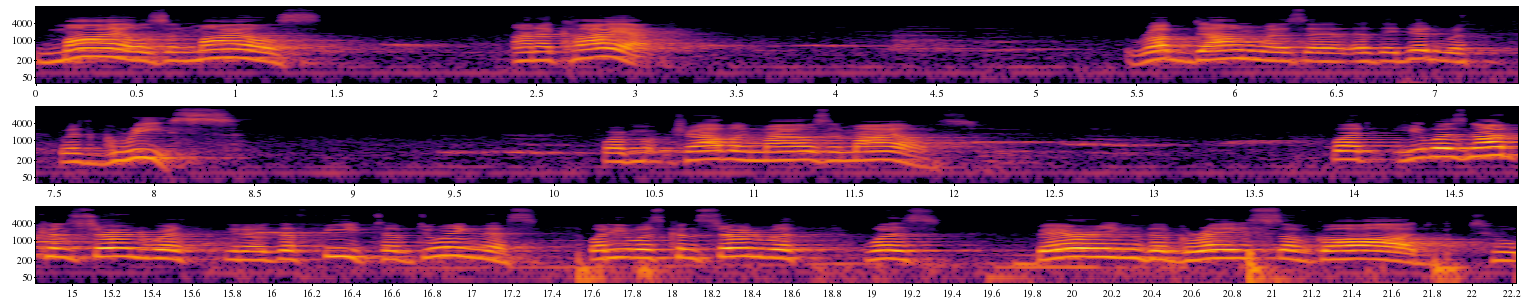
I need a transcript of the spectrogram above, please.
miles and miles on a kayak, rubbed down with, as they did with, with grease for traveling miles and miles. But he was not concerned with, you know, the feat of doing this. What he was concerned with was bearing the grace of God to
